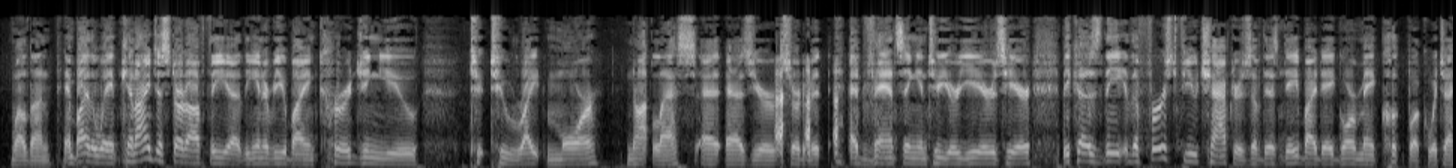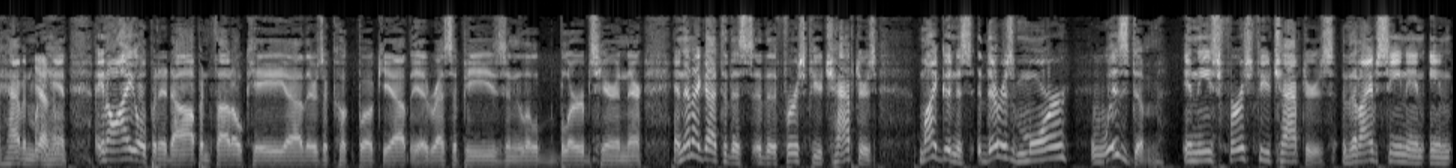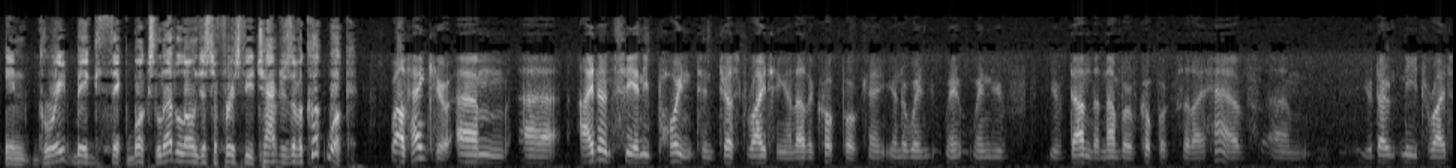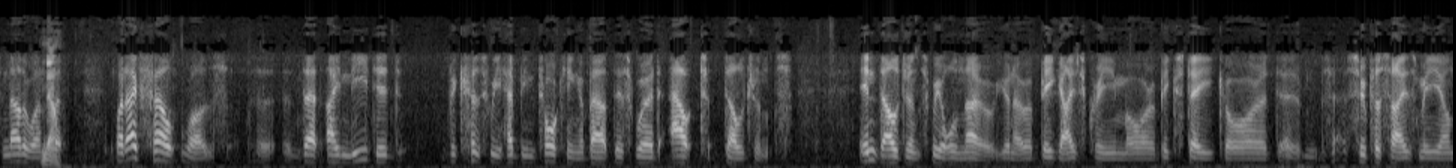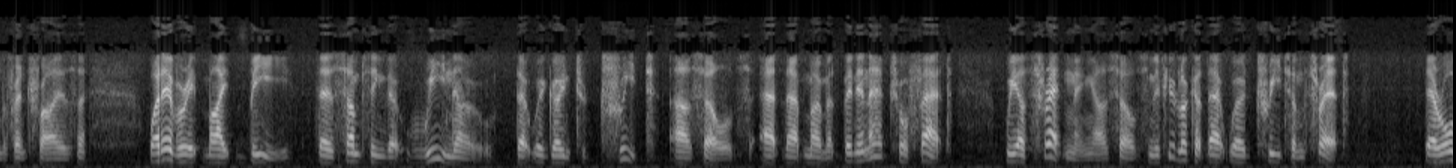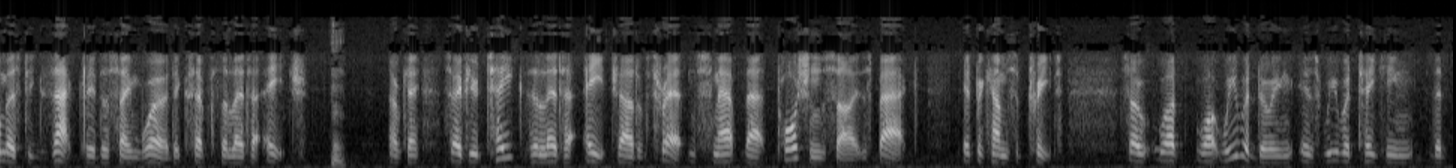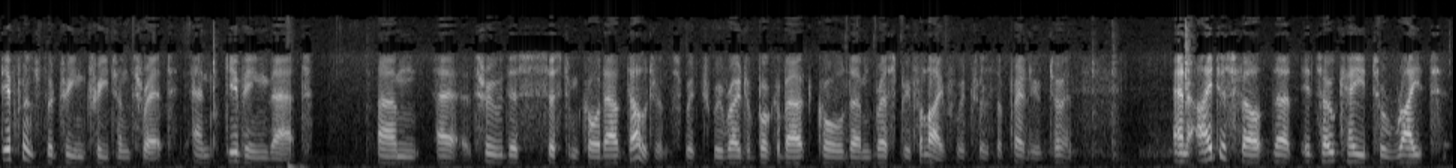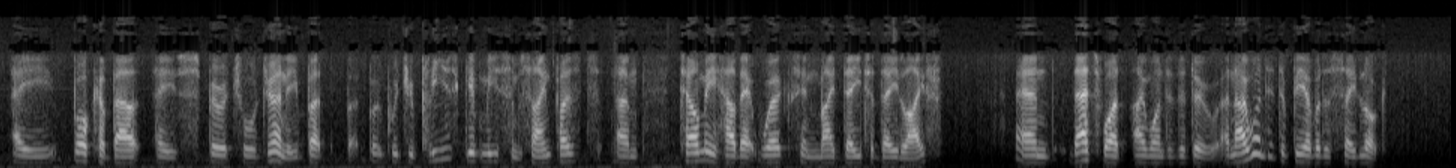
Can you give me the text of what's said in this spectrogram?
Well done. And by the way, can I just start off the uh, the interview by encouraging you to to write more, not less, as, as you're sort of advancing into your years here, because the the first few chapters of this day by day gourmet cookbook, which I have in my hand, you know, I opened it up and thought, okay, uh, there's a cookbook, yeah, the recipes and little blurbs here and there, and then I got to this the first few chapters. My goodness, there is more wisdom in these first few chapters than I've seen in, in, in great big thick books, let alone just the first few chapters of a cookbook. Well, thank you. Um, uh, I don't see any point in just writing another cookbook. Uh, you know, when, when when you've you've done the number of cookbooks that I have, um, you don't need to write another one. No. But what I felt was uh, that I needed, because we have been talking about this word outdulgence. Indulgence, we all know, you know, a big ice cream or a big steak or um, supersize me on the French fries, uh, whatever it might be, there's something that we know that we're going to treat ourselves at that moment. But in actual fact, we are threatening ourselves. And if you look at that word treat and threat, they're almost exactly the same word except for the letter H. Hmm. Okay? So if you take the letter H out of threat and snap that portion size back, it becomes a treat. So what, what we were doing is we were taking the difference between treat and threat and giving that um, uh, through this system called outdulgence, which we wrote a book about called um, Recipe for Life, which was the prelude to it. And I just felt that it's okay to write a book about a spiritual journey, but, but, but would you please give me some signposts? Um, tell me how that works in my day-to-day life. And that's what I wanted to do. And I wanted to be able to say, look,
